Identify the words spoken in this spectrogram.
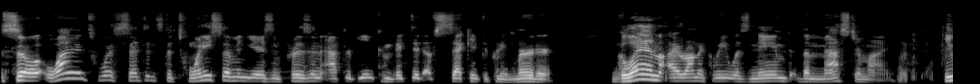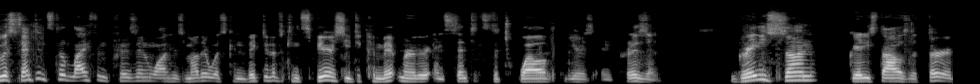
so Wyant was sentenced to 27 years in prison after being convicted of second degree murder. Glenn, ironically, was named the mastermind. He was sentenced to life in prison while his mother was convicted of conspiracy to commit murder and sentenced to 12 years in prison. Grady's son, Grady Stiles III,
